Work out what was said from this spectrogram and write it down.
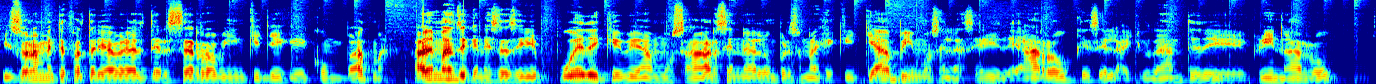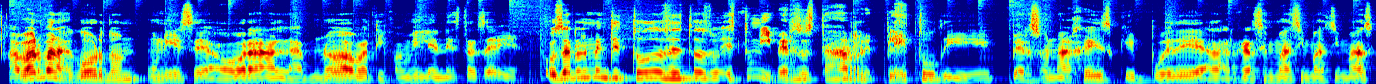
y solamente faltaría ver al tercer Robin que llegue con Batman. Además de que en esta serie puede que veamos a Arsenal, un personaje que ya vimos en la serie de Arrow, que es el ayudante de Green Arrow, a Bárbara Gordon unirse ahora a la nueva Batifamilia en esta serie. O sea, realmente todo estos, este universo está repleto de personajes que puede alargarse más y más y más.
